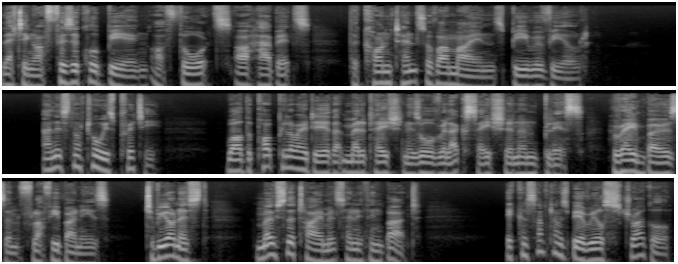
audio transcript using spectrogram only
letting our physical being, our thoughts, our habits, the contents of our minds be revealed. And it's not always pretty. While the popular idea that meditation is all relaxation and bliss, rainbows and fluffy bunnies, to be honest, most of the time it's anything but. It can sometimes be a real struggle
